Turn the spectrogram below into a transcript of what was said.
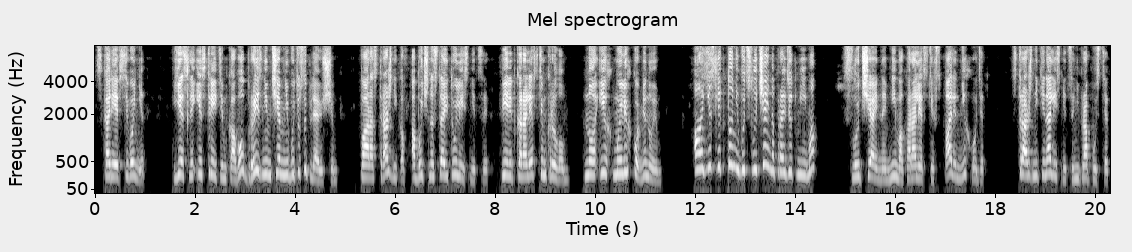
Скорее всего, нет. Если и встретим кого, брызнем чем-нибудь усыпляющим. Пара стражников обычно стоит у лестницы, перед королевским крылом, но их мы легко минуем. А если кто-нибудь случайно пройдет мимо? Случайно мимо королевских спален не ходят. Стражники на лестнице не пропустят.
